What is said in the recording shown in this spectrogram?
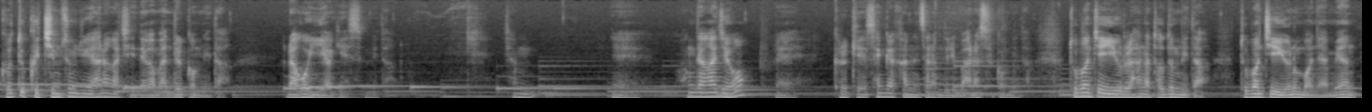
그것도 그 짐승 중에 하나같이 내가 만들 겁니다. 라고 이야기했습니다. 참 예, 황당하죠? 예, 그렇게 생각하는 사람들이 많았을 겁니다. 두 번째 이유를 하나 더 듭니다. 두 번째 이유는 뭐냐면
